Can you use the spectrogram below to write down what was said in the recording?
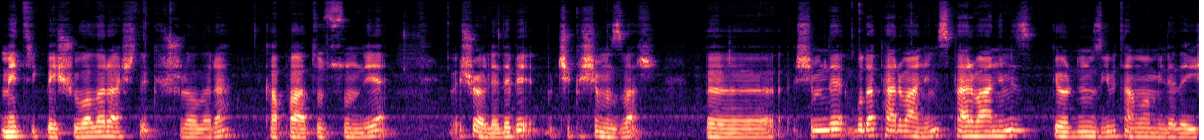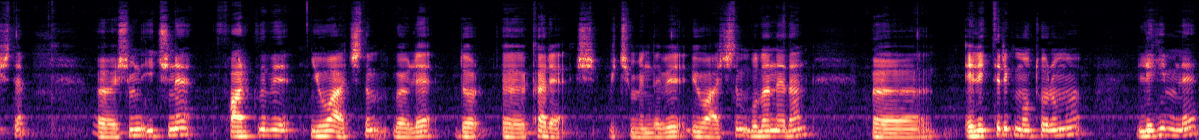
Metrik 5 yuvalar açtık şuralara kapağı tutsun diye. Ve şöyle de bir çıkışımız var. Ee, şimdi bu da pervanemiz. Pervanemiz gördüğünüz gibi tamamıyla değişti. Ee, şimdi içine farklı bir yuva açtım. Böyle dört, e, kare biçiminde bir yuva açtım. Bu da neden? Ee, elektrik motorumu lehimle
